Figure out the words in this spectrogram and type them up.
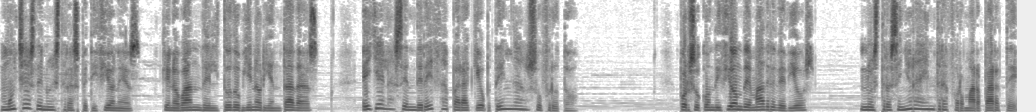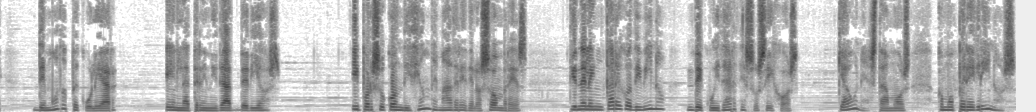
Muchas de nuestras peticiones, que no van del todo bien orientadas, ella las endereza para que obtengan su fruto. Por su condición de Madre de Dios, Nuestra Señora entra a formar parte, de modo peculiar, en la Trinidad de Dios. Y por su condición de Madre de los hombres, tiene el encargo divino de cuidar de sus hijos, que aún estamos como peregrinos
